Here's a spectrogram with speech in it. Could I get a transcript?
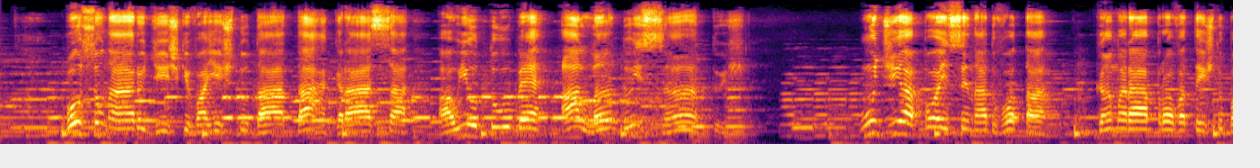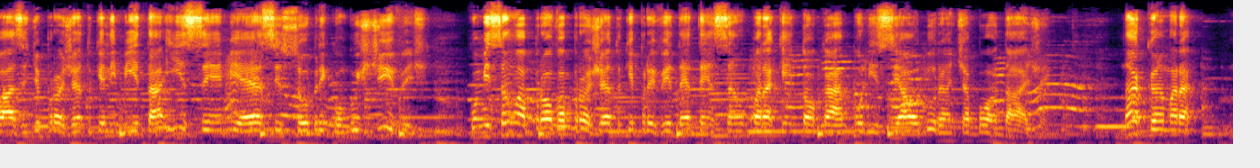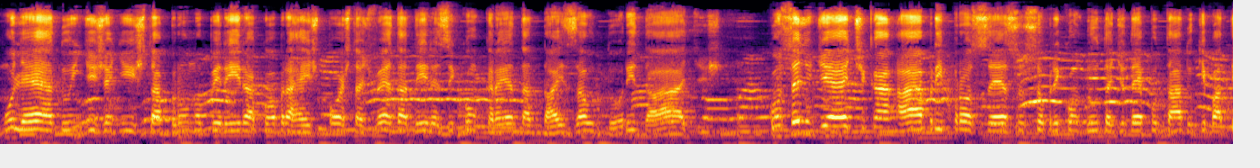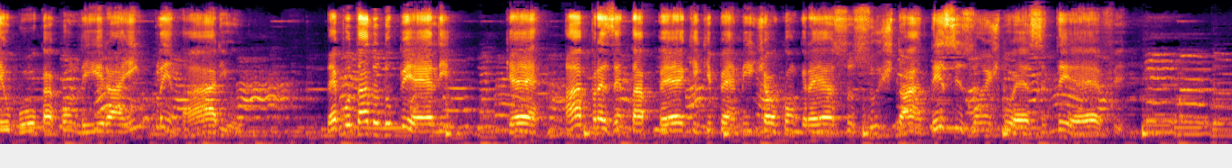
Bolsonaro diz que vai estudar dar graça ao youtuber Alan dos Santos. Um dia após Senado votar, Câmara aprova texto base de projeto que limita ICMS sobre combustíveis. Comissão aprova projeto que prevê detenção para quem tocar policial durante abordagem. Na Câmara, mulher do indigenista Bruno Pereira cobra respostas verdadeiras e concretas das autoridades. Conselho de Ética abre processo sobre conduta de deputado que bateu boca com Lira em plenário. Deputado do PL quer apresentar PEC que permite ao Congresso sustar decisões do STF.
